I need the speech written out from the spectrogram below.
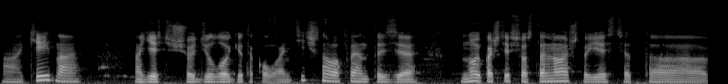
а, Кейна. А есть еще диалоги такого античного фэнтези. Ну и почти все остальное, что есть, это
